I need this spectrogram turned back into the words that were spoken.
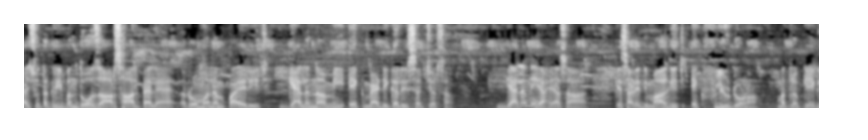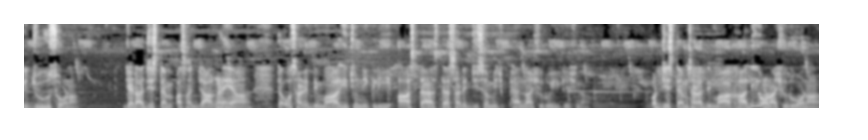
ਅੱਜ ਤੋਂ ਤਕਰੀਬਨ 2000 ਸਾਲ ਪਹਿਲੇ ਰੋਮਨ ਐਮਪਾਇਰ ਵਿੱਚ ਗੈਲਨ ਨਾਮੀ ਇੱਕ ਮੈਡੀਕਲ ਰਿਸਰਚਰ ਸਾ ਗੈਲਨ ਨੇ ਆਇਆ ਸਾ ਕਿ ਸਾਡੇ ਦਿਮਾਗ ਵਿੱਚ ਇੱਕ ਫਲੂਇਡ ਹੋਣਾ ਮਤਲਬ ਕਿ ਇੱਕ ਜੂਸ ਹੋਣਾ ਜਿਹੜਾ ਜਿਸ ਟਾਈਮ ਅਸਾਂ ਜਾਗਣੇ ਆ ਤਾਂ ਉਹ ਸਾਡੇ ਦਿਮਾਗ ਵਿੱਚੋਂ ਨਿਕਲੀ ਆਸਤਾ ਆਸਤਾ ਸਾਡੇ ਜਿਸਮ ਵਿੱਚ ਫੈਲਣਾ ਸ਼ੁਰੂ ਹੋਈ ਕਿਸ਼ਨਾ ਔਰ ਜਿਸ ਟਾਈਮ ਸਾਡਾ ਦਿਮਾਗ ਖਾਲੀ ਹੋਣਾ ਸ਼ੁਰੂ ਹੋਣਾ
